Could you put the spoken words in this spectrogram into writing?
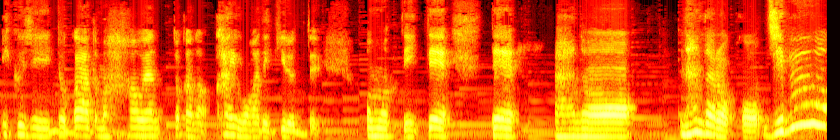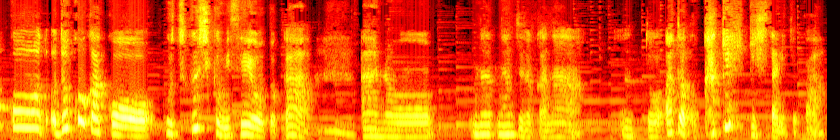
育児とか、あとまあ母親とかの介護ができるって思っていて、で、あの、なんだろう、こう、自分をこう、どこかこう、美しく見せようとか、あの、ななんていうのかな、うんと、あとはこう、駆け引きしたりとか、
